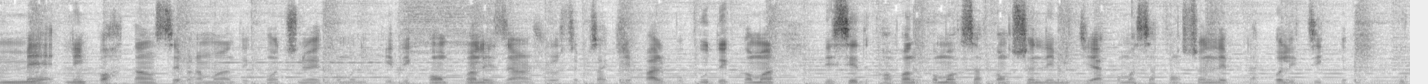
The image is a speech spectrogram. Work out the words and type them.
Mais l'important, c'est vraiment de continuer à communiquer, de comprendre les enjeux. C'est pour ça que je parle beaucoup de comment, d'essayer de comprendre comment ça fonctionne les médias, comment ça fonctionne la politique. Pour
